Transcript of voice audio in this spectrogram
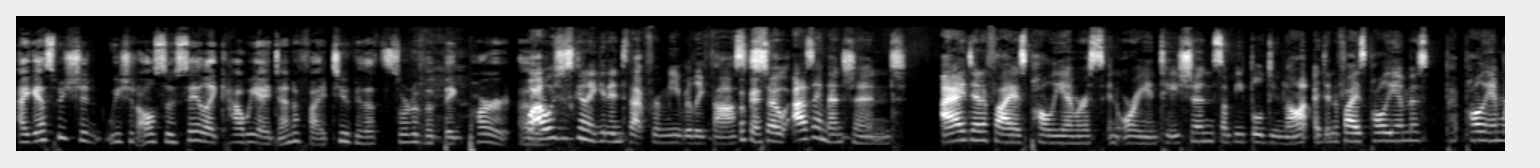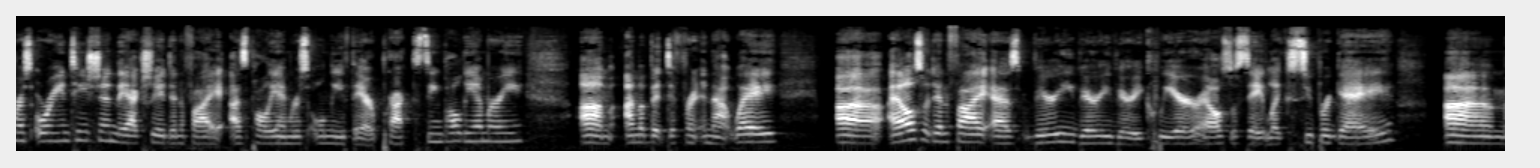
I guess we should we should also say like how we identify too, because that's sort of a big part. Of, Well, I was just going to get into that for me really fast. Okay. So, as I mentioned, I identify as polyamorous in orientation. Some people do not identify as polyamorous, polyamorous orientation. They actually identify as polyamorous only if they are practicing polyamory. Um, I'm a bit different in that way. Uh, I also identify as very, very, very queer. I also say like super gay. Um,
